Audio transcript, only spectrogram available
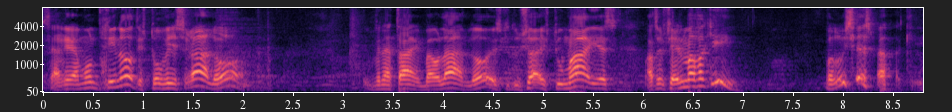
שהרי המון בחינות, יש טוב ויש רע, לא? בינתיים, בעולם, לא? יש קדושה, יש טומאה, יש... מה אתה חושב שאין מאבקים? ברור שיש מאבקים.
